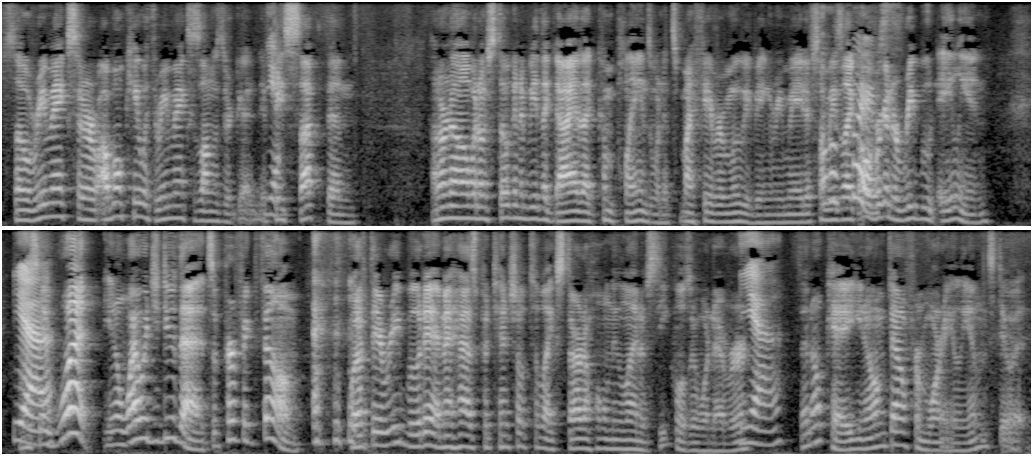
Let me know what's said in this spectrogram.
So remakes are, I'm okay with remakes as long as they're good. If Yeah. they suck, then I don't know, but I'm still gonna be the guy that complains when it's my favorite movie being remade. If oh, somebody's of like, "Oh, we're gonna reboot Alien," Yeah. say, "What? You know, why would you do that? It's a perfect film." but if they reboot it and it has potential to like start a whole new line of sequels or whatever, Yeah. then okay, you know, I'm down for more Alien. Let's do it.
